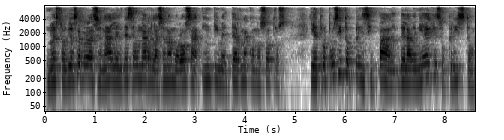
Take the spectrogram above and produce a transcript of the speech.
nuestro Dios es relacional, Él desea una relación amorosa, íntima, eterna con nosotros. Y el propósito principal de la venida de Jesucristo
